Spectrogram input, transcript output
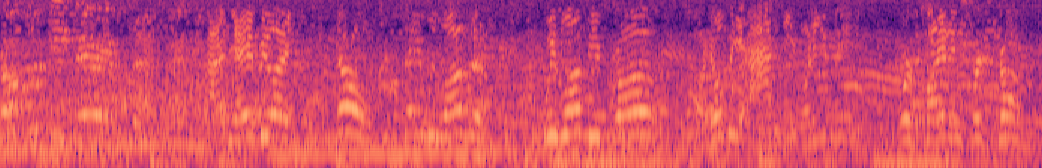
Trump would be very upset. And they'd be like, no, just say we love him. We love you, bro. No, he'll be happy. What do you mean? We're fighting for Trump.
